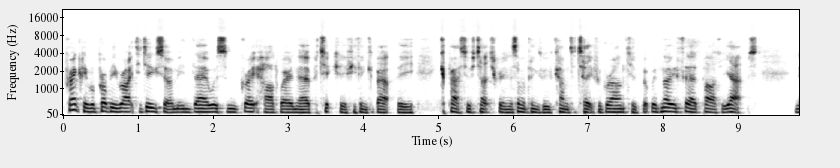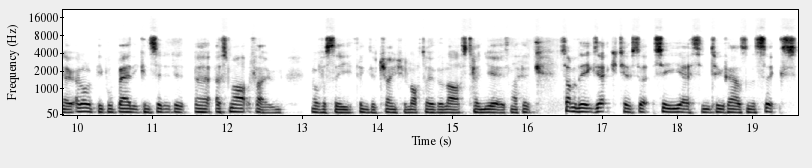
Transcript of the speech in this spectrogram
frankly, we're probably right to do so. I mean, there was some great hardware in there, particularly if you think about the capacitive touchscreen and some of the things we've come to take for granted. But with no third party apps, you know, a lot of people barely considered it uh, a smartphone. Obviously, things have changed a lot over the last 10 years. And I think some of the executives at CES in 2006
